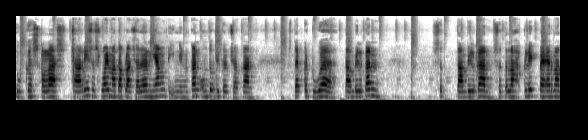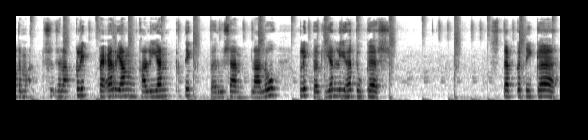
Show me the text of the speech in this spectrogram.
tugas kelas, cari sesuai mata pelajaran yang diinginkan untuk dikerjakan. Step kedua, tampilkan tampilkan setelah klik PR setelah klik PR yang kalian ketik barusan. Lalu klik bagian lihat tugas. Step ketiga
